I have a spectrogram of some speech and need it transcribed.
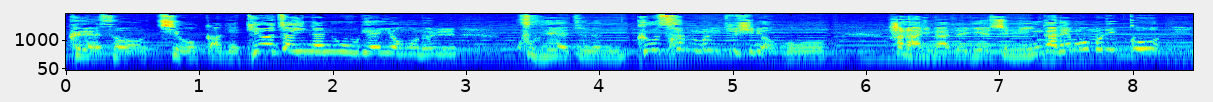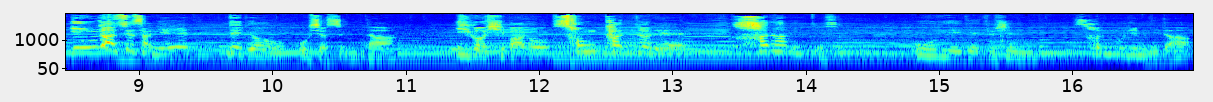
그래서 지옥 가게 되어져 있는 우리의 영혼을 구해주는 그 선물 주시려고 하나님의 아들 예수님이 인간의 몸을 입고 인간 세상에 내려오셨습니다. 이것이 바로 성탄절에 하나님께서 우리에게 주신 선물입니다.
